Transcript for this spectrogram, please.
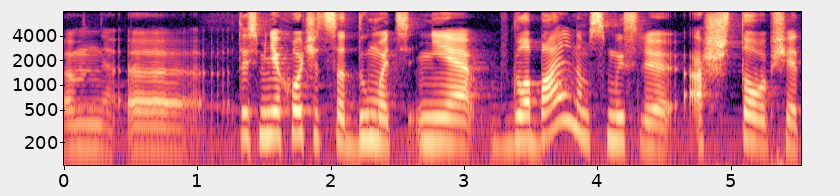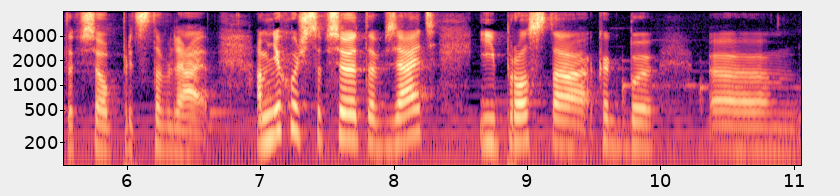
эм, э, то есть мне хочется думать не в глобальном смысле, а что вообще это все представляет, а мне хочется все это взять и просто как бы, эм,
